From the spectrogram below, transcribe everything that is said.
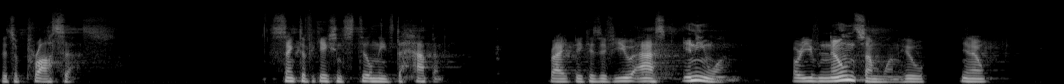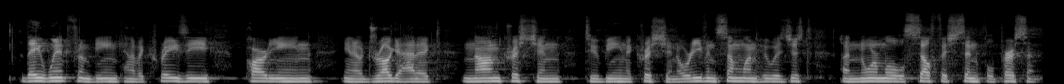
it's a process. Sanctification still needs to happen, right? Because if you ask anyone, or you've known someone who, you know, they went from being kind of a crazy, partying, you know, drug addict, non Christian to being a Christian, or even someone who was just a normal, selfish, sinful person.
